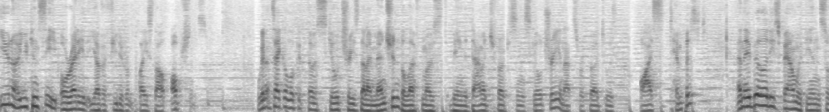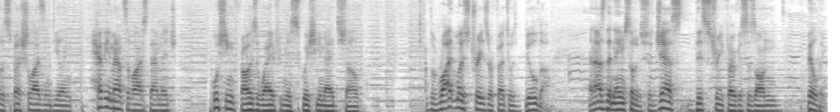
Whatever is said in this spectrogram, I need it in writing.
You know, you can see already that you have a few different playstyle options. We're going to take a look at those skill trees that I mentioned, the leftmost being the damage focusing skill tree, and that's referred to as Ice Tempest. And the abilities found within sort of specialize in dealing heavy amounts of ice damage, pushing foes away from your squishy mage shelf. The rightmost tree is referred to as Builder, and as the name sort of suggests, this tree focuses on building.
